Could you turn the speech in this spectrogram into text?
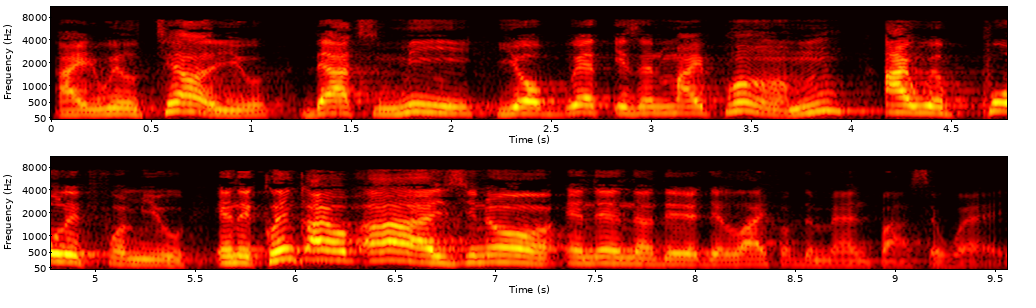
I will tell you, that's me, your breath is in my palm, I will pull it from you. In a clink of eyes, you know, and then the, the life of the man passed away.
